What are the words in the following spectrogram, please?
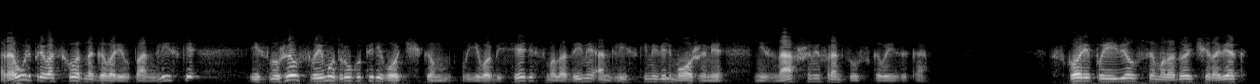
Рауль превосходно говорил по-английски и служил своему другу переводчиком в его беседе с молодыми английскими вельможами, не знавшими французского языка. Вскоре появился молодой человек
